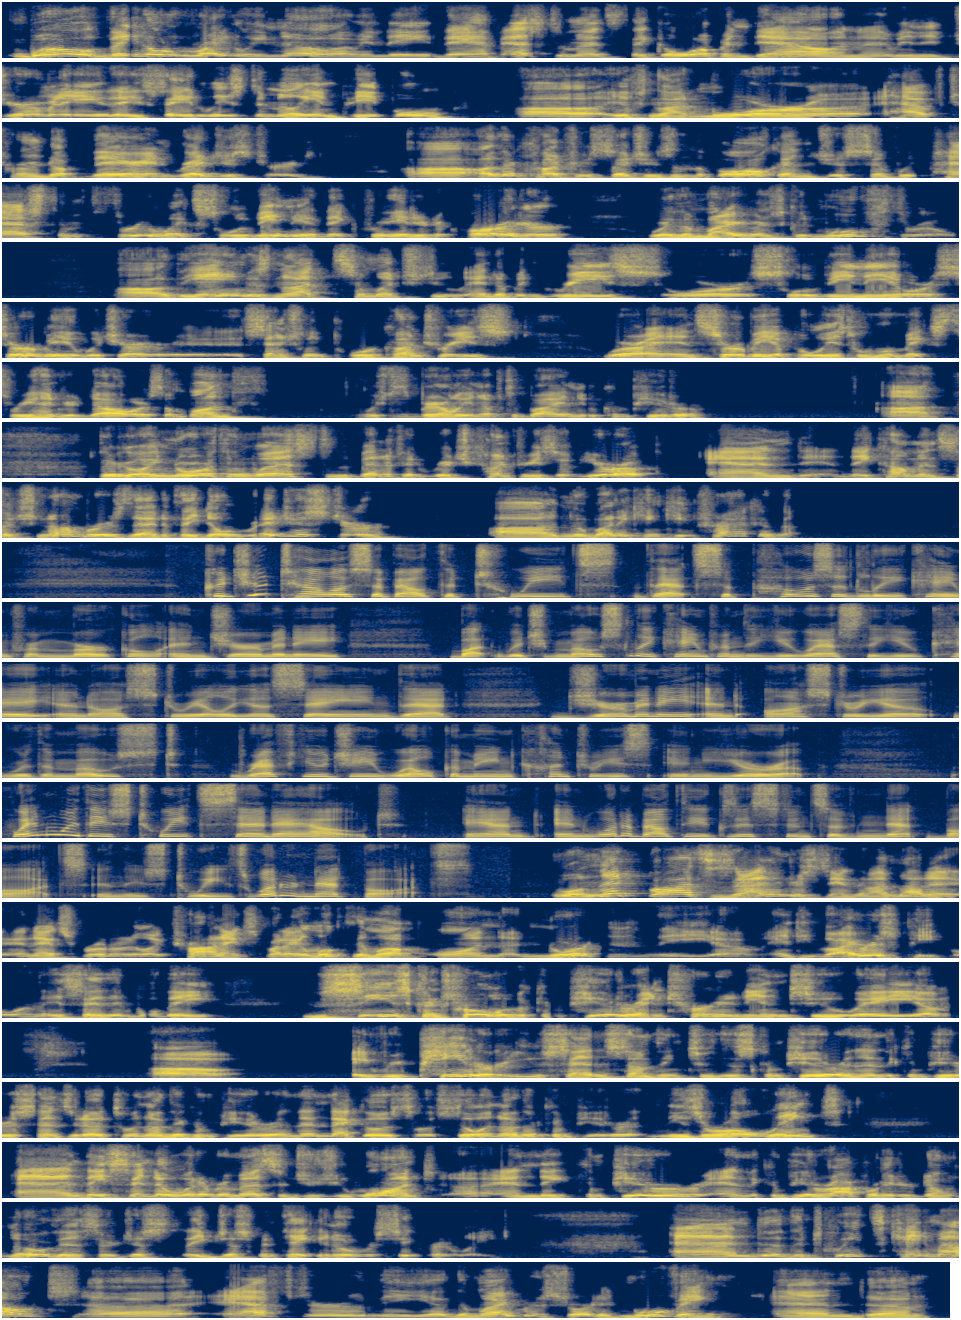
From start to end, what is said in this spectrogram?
Well, they don't rightly know. I mean, they, they have estimates that go up and down. I mean, in Germany, they say at least a million people, uh, if not more, uh, have turned up there and registered. Uh, other countries, such as in the Balkans, just simply passed them through, like Slovenia. They created a corridor where the migrants could move through. Uh, the aim is not so much to end up in Greece or Slovenia or Serbia, which are essentially poor countries, where in Serbia, a policewoman makes $300 a month, which is barely enough to buy a new computer. Uh, they're going north and west to the benefit rich countries of Europe, and they come in such numbers that if they don't register, uh, nobody can keep track of them. Could you tell us about the tweets that supposedly came from Merkel and Germany, but which mostly came from the US, the UK, and Australia, saying that Germany and Austria were the most refugee welcoming countries in Europe. When were these tweets sent out? And and what about the existence of net bots in these tweets? What are net bots? Well, net bots, as I understand them, I'm not a, an expert on electronics, but I looked them up on Norton, the uh, antivirus people, and they say that well, they you seize control of a computer and turn it into a um, uh, a repeater. You send something to this computer, and then the computer sends it out to another computer, and then that goes to still another computer. And these are all linked, and they send out whatever messages you want. Uh, and the computer and the computer operator don't know this; they're just they've just been taken over secretly. And uh, the tweets came out uh, after the uh, the migrants started moving, and um,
